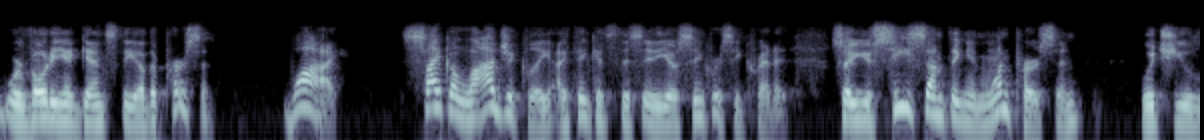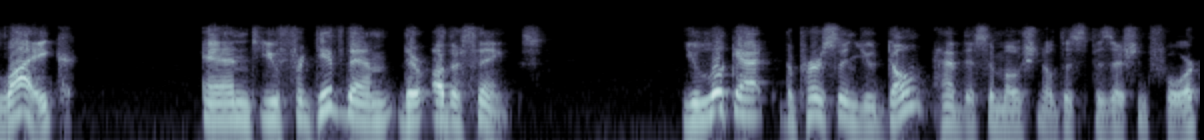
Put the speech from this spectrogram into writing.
were voting against the other person. Why? Psychologically, I think it's this idiosyncrasy credit. So you see something in one person which you like, and you forgive them their other things. You look at the person you don't have this emotional disposition for,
